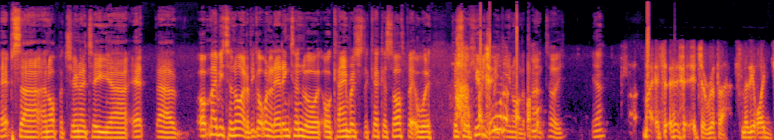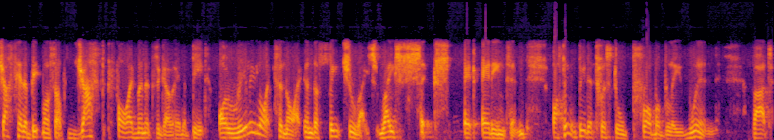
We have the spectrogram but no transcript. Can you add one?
perhaps uh, an opportunity uh, at uh, oh, maybe tonight. Have you got one at Addington or, or Cambridge to kick us off? But it's a huge weekend on the punt too. Yeah. Mate, it's a, it's a ripper, Smithy. I just had a bet myself just five minutes ago. Had a bet. I really like tonight in the feature race, race six at Addington. I think Better Twist will probably win, but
